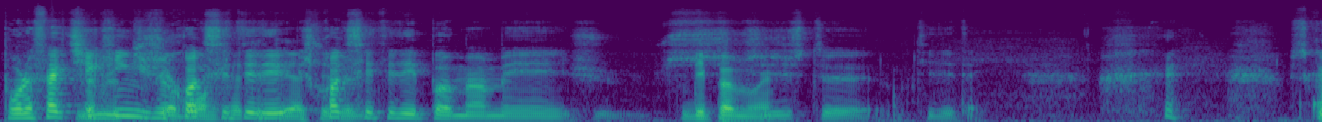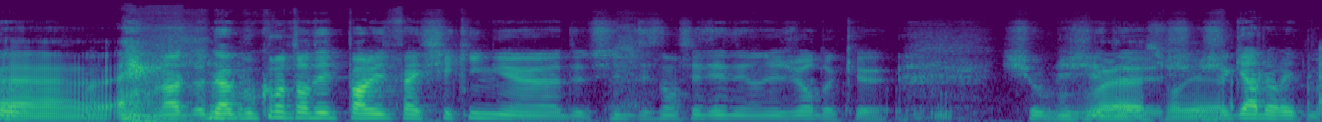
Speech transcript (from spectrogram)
Pour le fact-checking, je crois que c'était des, je assez crois que joli. c'était des pommes, hein, mais je, je- Des pommes, c'est ouais. juste un petit détail. Parce que Euh, ouais, on, a, on a beaucoup entendu de parler de fact-checking euh, de, de, dans ces derniers jours, donc euh, je suis obligé Voilà, de. Je, les- je garde le rythme.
